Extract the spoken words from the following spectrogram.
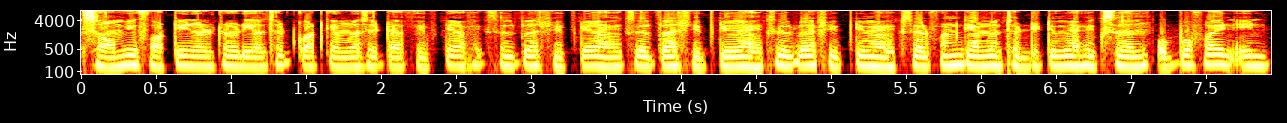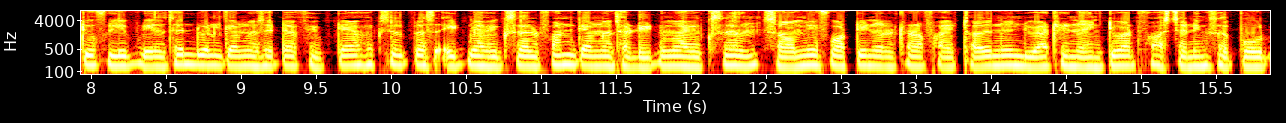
Xiaomi fourteen ultra rear set quad camera set of fifty F excel plus fifty F excel plus fifty F excel plus fifty F excel front camera thirty two mega pixel Oppo Find N two flip rear set dual camera set of fifty F excel plus eight mega pixel front camera thirty two mega pixel Xiaomi fourteen ultra five thousand battery ninety watt fast charging support.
